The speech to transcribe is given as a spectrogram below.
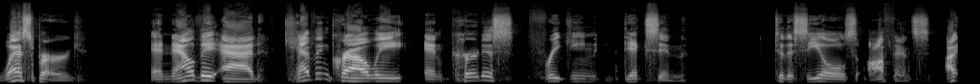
Westberg, and now they add Kevin Crowley and Curtis freaking Dixon to the Seals offense. I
